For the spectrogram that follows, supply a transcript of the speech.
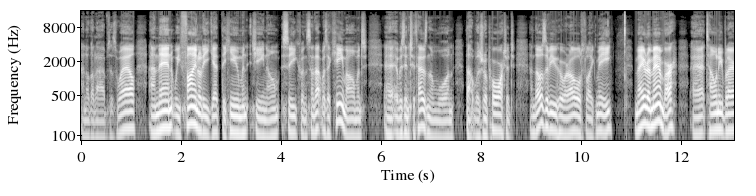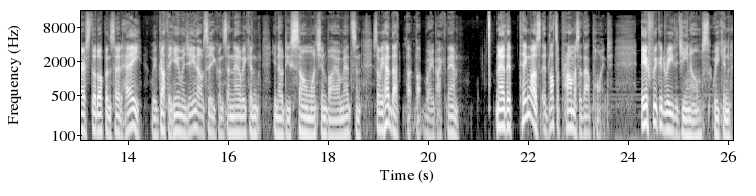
and other labs as well. And then we finally get the human genome sequence. And that was a key moment. Uh, it was in 2001 that was reported. And those of you who are old like me, may remember uh, Tony Blair stood up and said, Hey, we've got the human genome sequence and now we can, you know, do so much in biomedicine. So we had that b- way back then. Now, the thing was, lots of promise at that point. If we could read the genomes, we can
